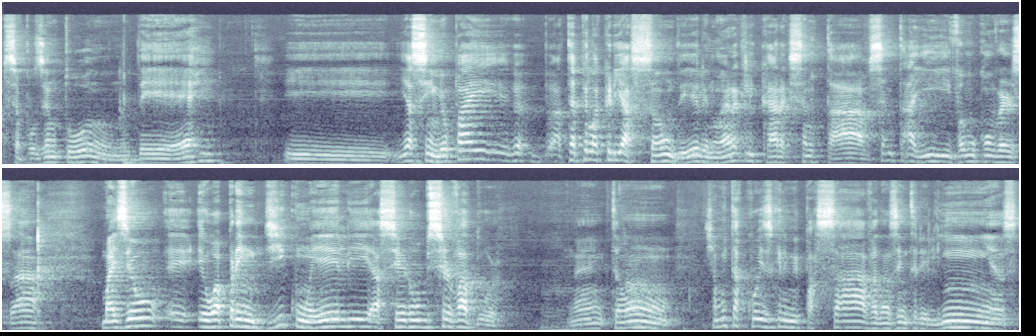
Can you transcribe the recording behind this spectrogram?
Se aposentou no, no DER e, e assim, meu pai, até pela criação dele, não era aquele cara que sentava, senta aí, vamos conversar. Mas eu, eu aprendi com ele a ser observador. Né? Então, tinha muita coisa que ele me passava nas entrelinhas,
